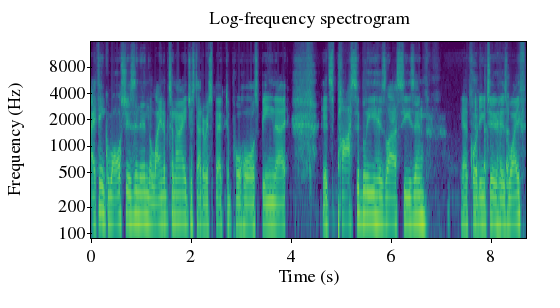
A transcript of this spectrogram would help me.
I think Walsh isn't in the lineup tonight just out of respect to Pujols, being that it's possibly his last season according to his wife.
